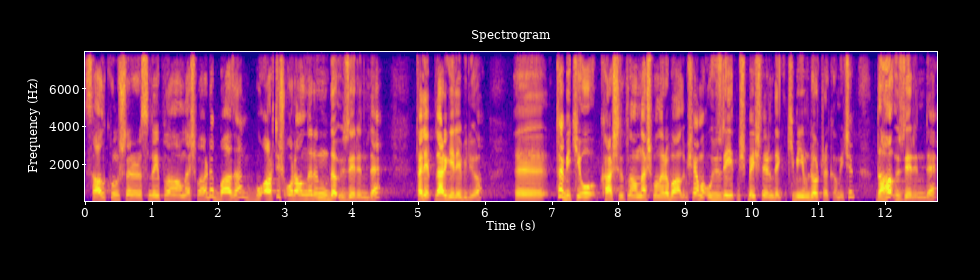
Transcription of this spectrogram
sağlık kuruluşları arasında yapılan anlaşmalarda bazen bu artış oranlarının da üzerinde talepler gelebiliyor. Ee, tabii ki o karşılıklı anlaşmalara bağlı bir şey ama o %75'lerin de 2024 rakamı için daha üzerinde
